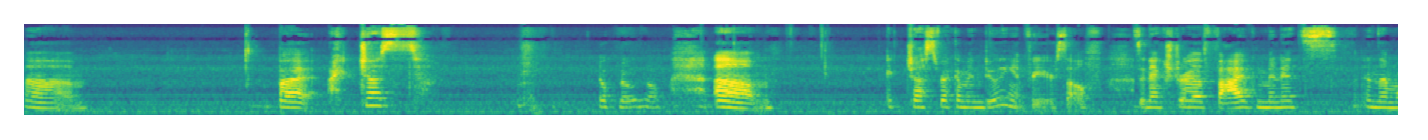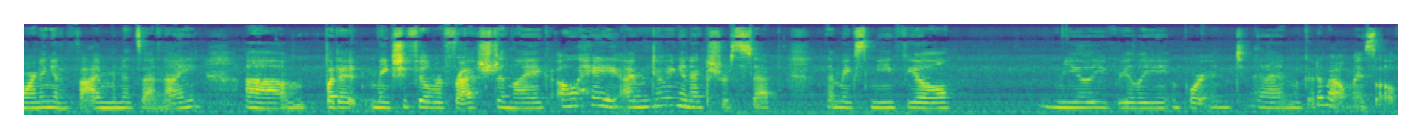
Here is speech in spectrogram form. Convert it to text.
Um, but I just, no, no, no. Um, I just recommend doing it for yourself. It's an extra five minutes in the morning and five minutes at night um, but it makes you feel refreshed and like, oh hey, I'm doing an extra step that makes me feel really, really important and good about myself.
